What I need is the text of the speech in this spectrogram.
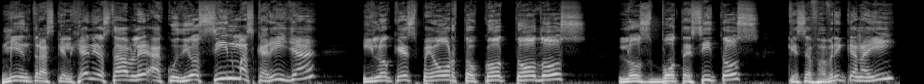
mientras que el genio estable acudió sin mascarilla y lo que es peor, tocó todos los botecitos que se fabrican ahí,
